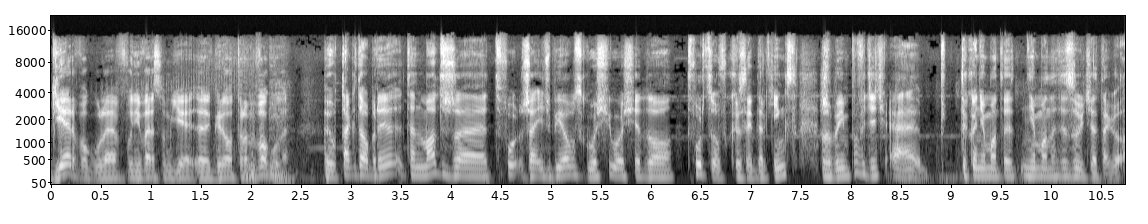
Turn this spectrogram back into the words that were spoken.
gier w ogóle w uniwersumgie, e, gry o Tron w ogóle. Był tak dobry ten mod, że, że HBO zgłosiło się do twórców Crusader Kings, żeby im powiedzieć, e, tylko nie, monet- nie monetyzujcie tego.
